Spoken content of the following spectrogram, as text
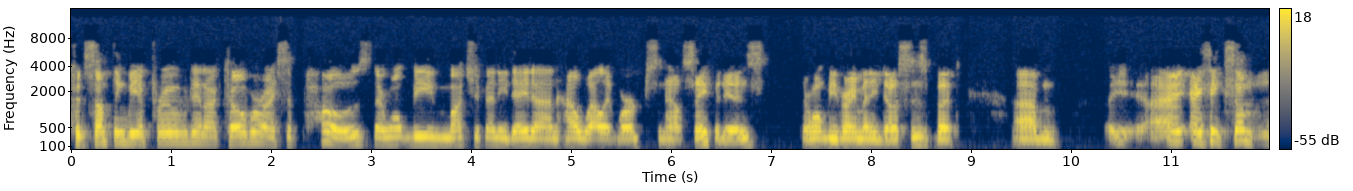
could something be approved in October? I suppose there won't be much, if any, data on how well it works and how safe it is. There won't be very many doses, but um, I, I, think some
